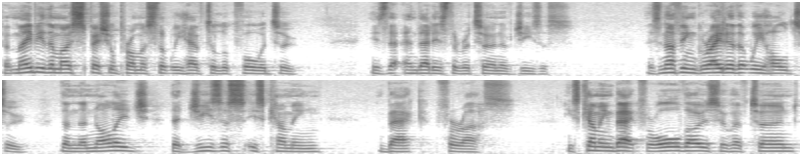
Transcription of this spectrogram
But maybe the most special promise that we have to look forward to is that, and that is the return of Jesus. There's nothing greater that we hold to than the knowledge that Jesus is coming back for us. He's coming back for all those who have turned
